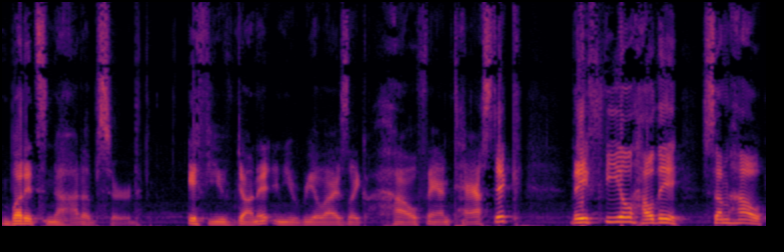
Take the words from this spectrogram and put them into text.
But it's not absurd. If you've done it and you realize like how fantastic they feel, how they somehow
